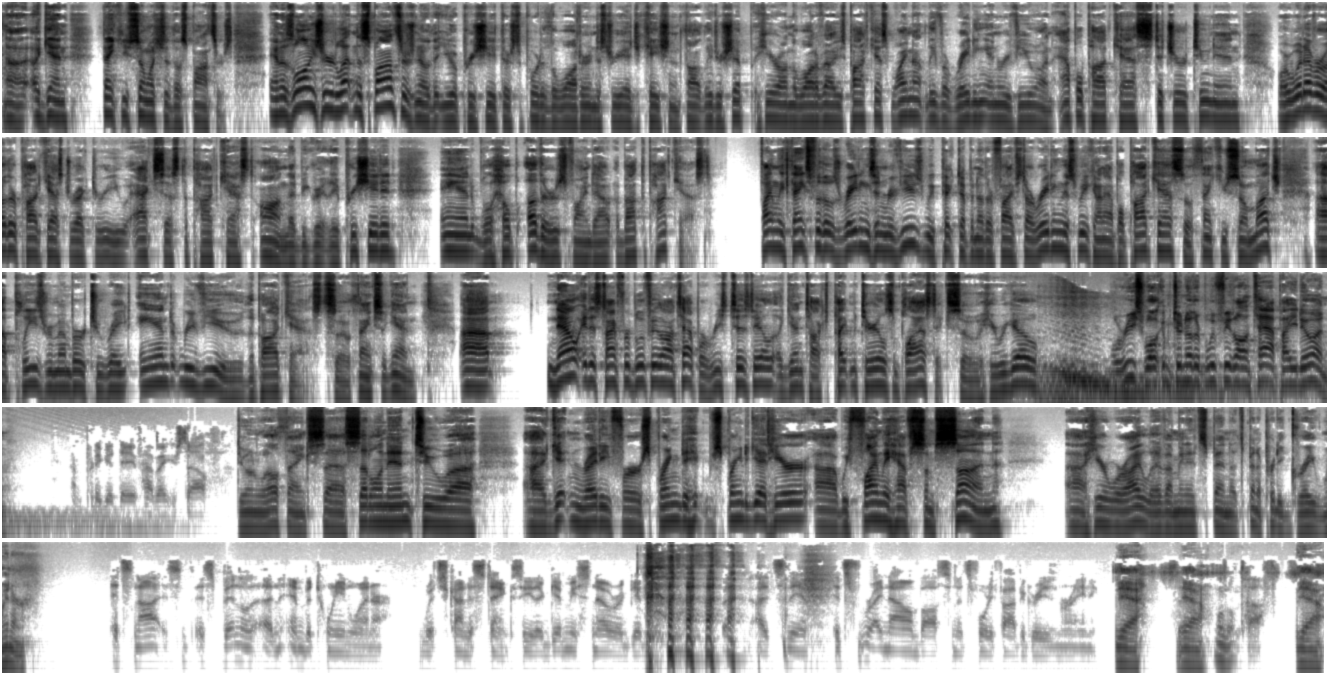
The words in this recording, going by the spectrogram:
uh, again, thank you so much to those sponsors. And as long as you're letting the sponsors know that you appreciate their support of the water industry, education, and thought leadership here on the Water Values Podcast, why not leave a rating and review on Apple Podcasts, Stitcher, TuneIn, or whatever other podcast directory you access the podcast on? That'd be greatly appreciated and will help others find out about the podcast. Finally, thanks for those ratings and reviews. We picked up another five star rating this week on Apple Podcasts, so thank you so much. Uh, please remember to rate and review the podcast. So thanks again. Uh, now it is time for Bluefield on Tap, where Reese Tisdale again talks pipe materials and plastics. So here we go. Well, Reese, welcome to another Bluefield on Tap. How you doing? I'm pretty good, Dave. How about yourself? Doing well, thanks. Uh, settling into uh, uh, getting ready for spring to spring to get here. Uh, we finally have some sun uh, here where I live. I mean, it's been it's been a pretty gray winter. It's not. It's it's been an in between winter, which kind of stinks. Either give me snow or give me. but it's the it's right now in Boston. It's 45 degrees and raining. Yeah, so yeah, it's a little tough. Yeah.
